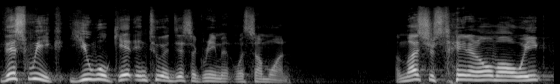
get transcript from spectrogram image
this week you will get into a disagreement with someone. Unless you're staying at home all week,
